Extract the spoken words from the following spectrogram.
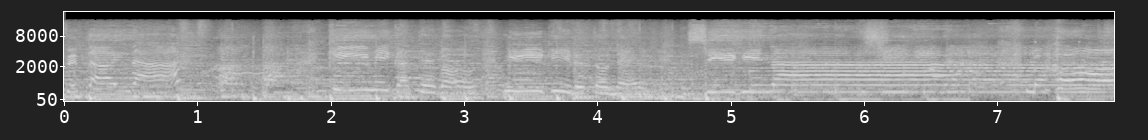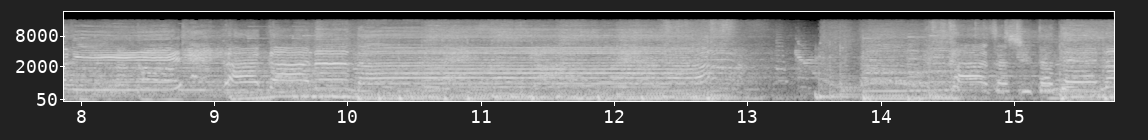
せたいな。君が手を握るとね不思議な魔法にかかるな。かざしたの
